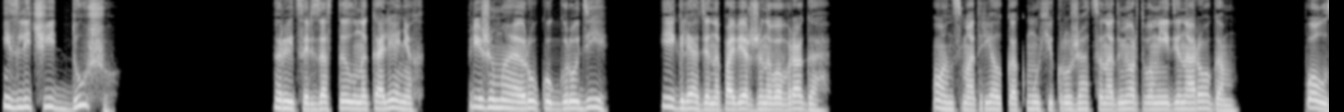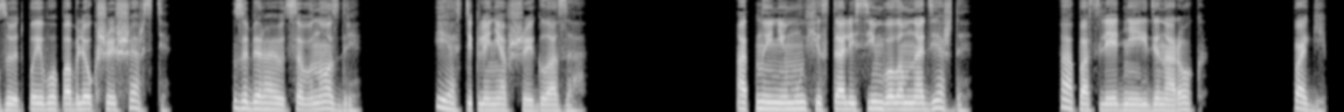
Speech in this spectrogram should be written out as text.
излечить душу? Рыцарь застыл на коленях, прижимая руку к груди и глядя на поверженного врага. Он смотрел, как мухи кружатся над мертвым единорогом, ползают по его поблекшей шерсти забираются в ноздри и остекленевшие глаза. Отныне мухи стали символом надежды, а последний единорог погиб.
